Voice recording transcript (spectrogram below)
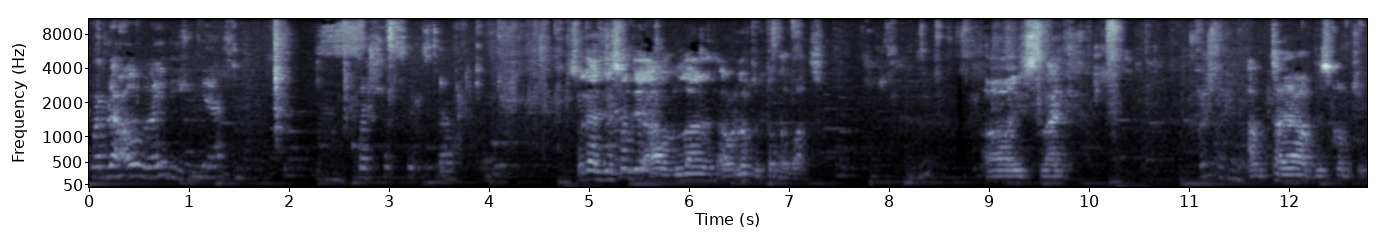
with the old lady? Yeah. Such a. So guys, there's something I would learn, I would love to talk about. Uh, it's like I'm tired of this country.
